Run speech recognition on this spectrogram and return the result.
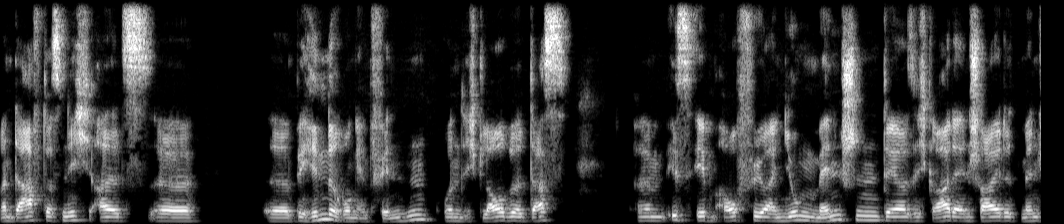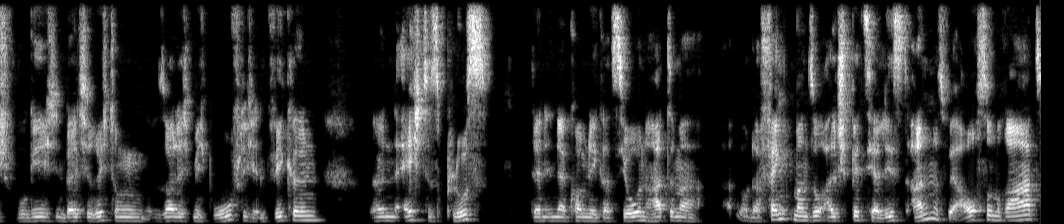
man darf das nicht als äh, äh, Behinderung empfinden. Und ich glaube, das ähm, ist eben auch für einen jungen Menschen, der sich gerade entscheidet, Mensch, wo gehe ich, in welche Richtung soll ich mich beruflich entwickeln, ein echtes Plus. Denn in der Kommunikation hatte man oder fängt man so als Spezialist an, das wäre auch so ein Rat,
